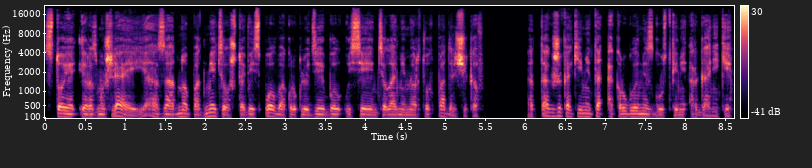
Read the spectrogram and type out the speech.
Стоя и размышляя, я заодно подметил, что весь пол вокруг людей был усеян телами мертвых падальщиков, а также какими-то округлыми сгустками органики.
